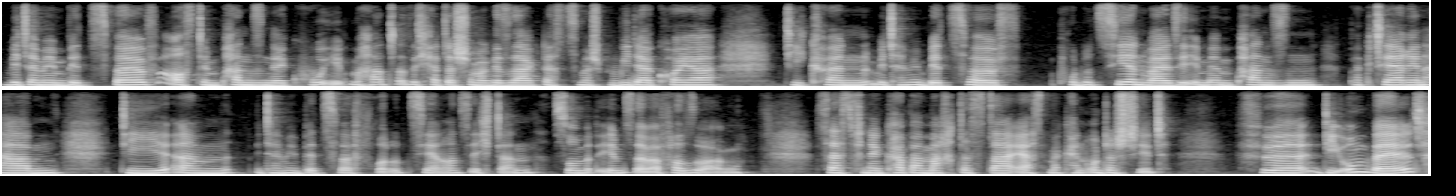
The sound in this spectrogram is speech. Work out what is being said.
Vitamin B12 aus dem Pansen der Kuh eben hat. Also ich hatte schon mal gesagt, dass zum Beispiel Wiederkäuer, die können Vitamin B12 produzieren, weil sie eben im Pansen Bakterien haben, die ähm, Vitamin B12 produzieren und sich dann somit eben selber versorgen. Das heißt, für den Körper macht das da erstmal keinen Unterschied. Für die Umwelt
